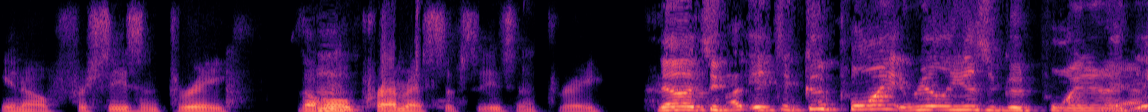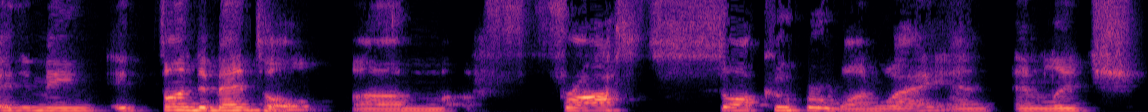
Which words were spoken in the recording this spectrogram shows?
you know, for season three, the hmm. whole premise of season three. No, it's a it's a good point. It really is a good point, and Yeah. I, I mean, it fundamental. Um, Frost saw Cooper one way, and and Lynch,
